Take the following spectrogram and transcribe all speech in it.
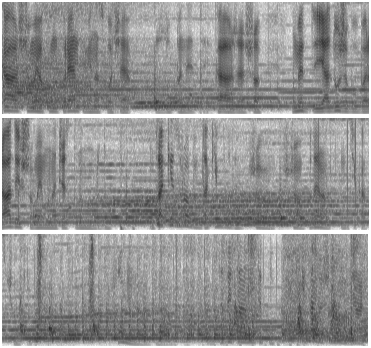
Каже, що ми як конкуренти, він нас хоче зупинити. Каже, що ми, я дуже був би радий, що ми йому начистили морду. Ну так і зробимо, так і буде. Що, що, куди нам тікати, чуваки? Що ми робимо? Це той самий, типу, такий самий шолом, як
